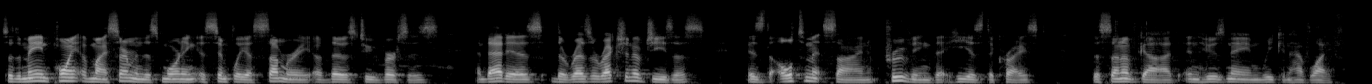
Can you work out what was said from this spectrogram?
So, the main point of my sermon this morning is simply a summary of those two verses, and that is the resurrection of Jesus is the ultimate sign proving that he is the Christ, the Son of God, in whose name we can have life.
